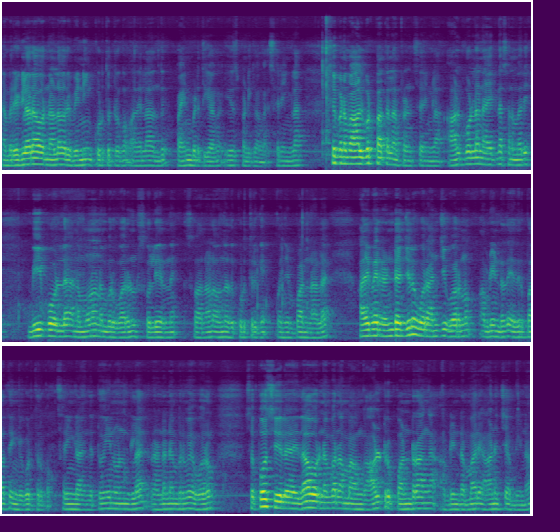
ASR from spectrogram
நம்ம ரெகுலராக ஒரு நல்ல ஒரு வின்னிங் கொடுத்துட்ருக்கோம். அதெல்லாம் வந்து பயன்படுத்திக்கோங்க யூஸ் பண்ணிக்கோங்க. சரிங்களா? ஸோ இப்போ நம்ம ஆல்போர்ட் பார்த்தலாம் ஃப்ரெண்ட்ஸ் சரிங்களா? ஆல்போர்டில் நான் ஏற்கனவே சொன்ன மாதிரி பி போர்டில் அந்த மூணாம் நம்பர் வரும்னு சொல்லியிருந்தேன். ஸோ அதனால் வந்து அதை கொடுத்துருக்கேன். கொஞ்சம் இம்பார்ட்டனால அதேமாதிரி ரெண்டு அஞ்சில் ஒரு அஞ்சு வரணும் அப்படின்றத எதிர்பார்த்து இங்கே கொடுத்துருக்கோம். சரிங்களா? இந்த டூ இன் ஒன்கில் ரெண்டு நம்பருமே வரும். சப்போஸ் இதில் ஏதாவது ஒரு நம்பர் நம்ம அவங்க ஆல்ட்ரு பண்ணுறாங்க அப்படின்ற மாதிரி ஆணுச்சு அப்படின்னா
